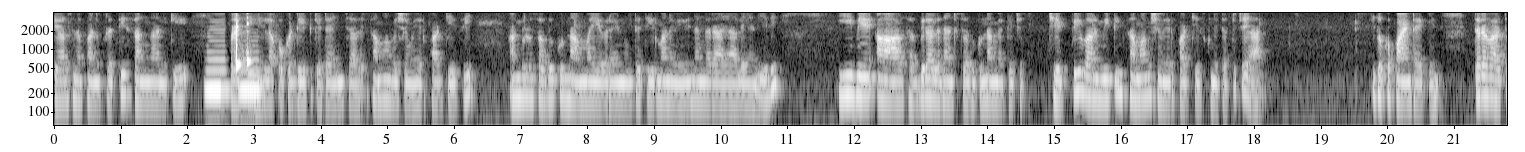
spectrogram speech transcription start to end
చేయాల్సిన పని ప్రతి సంఘానికి ప్రతి నెల ఒక డేట్ కేటాయించాలి. సమావేశం ఏర్పాటు చేసి అందులో చదువుకున్న అమ్మాయి ఎవరైనా ఉంటే తీర్మానం ఏ విధంగా రాయాలి అనేది ఈమె ఆ సభ్యురాల దాంట్లో చదువుకున్న అమ్మాయికి చెప్ చెప్పి వాళ్ళు మీటింగ్ సమావేశం ఏర్పాటు చేసుకునేటట్టు చేయాలి. ఇది ఒక పాయింట్ అయిపోయింది. తర్వాత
